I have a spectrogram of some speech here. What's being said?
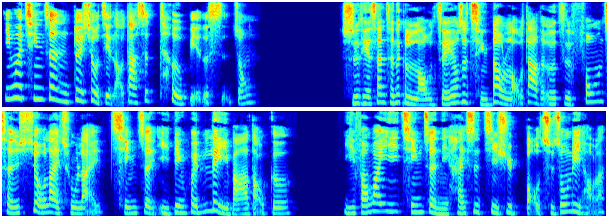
因为清正对秀吉老大是特别的死忠。石田三成那个老贼要是请到老大的儿子丰臣秀赖出来，清正一定会立马倒戈，以防万一。清正你还是继续保持中立好了。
